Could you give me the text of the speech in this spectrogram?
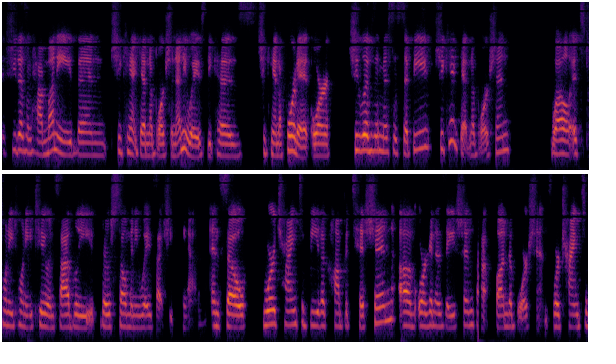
if she doesn't have money, then she can't get an abortion anyways because she can't afford it. Or she lives in Mississippi, she can't get an abortion. Well, it's 2022, and sadly, there's so many ways that she can. And so we're trying to be the competition of organizations that fund abortions. We're trying to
